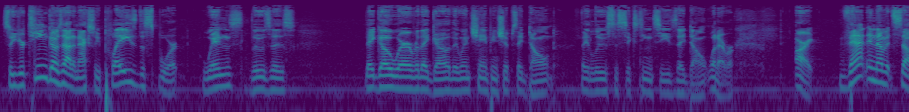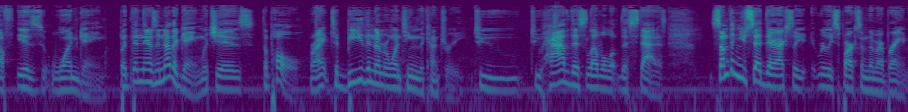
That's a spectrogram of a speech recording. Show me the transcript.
So your team goes out and actually plays the sport, wins, loses. They go wherever they go. They win championships. They don't. They lose to 16 seeds. They don't. Whatever. All right. That in of itself is one game. But then there's another game, which is the poll, right? To be the number one team in the country, to to have this level of this status. Something you said there actually really sparked something in my brain.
